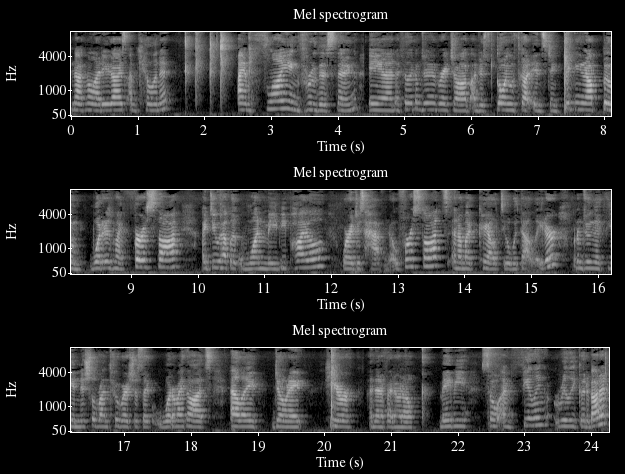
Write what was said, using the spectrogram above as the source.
Not gonna lie to you guys, I'm killing it. I am flying through this thing and I feel like I'm doing a great job. I'm just going with gut instinct, picking it up, boom. What is my first thought? I do have like one maybe pile where I just have no first thoughts and I'm like, okay, I'll deal with that later. But I'm doing like the initial run through where it's just like, what are my thoughts? LA, donate, here, and then if I don't know, maybe. So I'm feeling really good about it.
